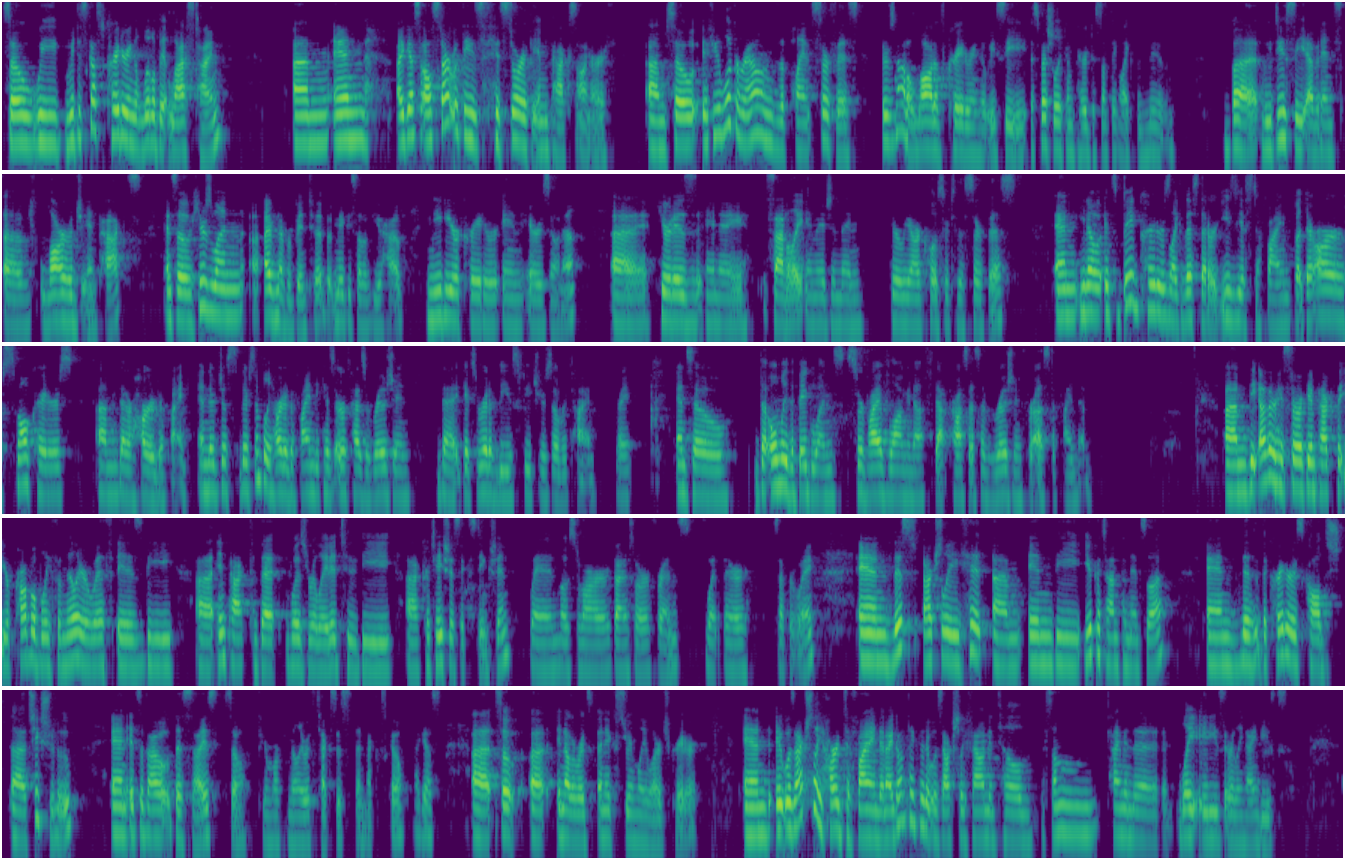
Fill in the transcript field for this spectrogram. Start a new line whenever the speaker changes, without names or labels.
So we, we discussed cratering a little bit last time. Um, and I guess I'll start with these historic impacts on Earth. Um, so if you look around the planet's surface, there's not a lot of cratering that we see, especially compared to something like the moon. But we do see evidence of large impacts. And so here's one, I've never been to it, but maybe some of you have, Meteor Crater in Arizona. Uh, here it is in a satellite image, and then here we are closer to the surface. And you know, it's big craters like this that are easiest to find, but there are small craters um, that are harder to find. And they're just, they're simply harder to find because Earth has erosion that gets rid of these features over time, right? And so the only the big ones survive long enough that process of erosion for us to find them. Um, the other historic impact that you're probably familiar with is the uh, impact that was related to the uh, Cretaceous extinction when most of our dinosaur friends went their separate way. And this actually hit um, in the Yucatan Peninsula and the, the crater is called uh, Chicxulub and it's about this size. So if you're more familiar with Texas than Mexico, I guess. Uh, so uh, in other words, an extremely large crater. And it was actually hard to find. And I don't think that it was actually found until sometime in the late 80s, early 90s.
